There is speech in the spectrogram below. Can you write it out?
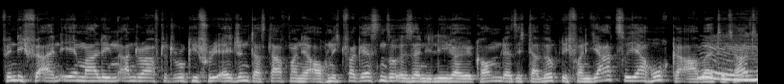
finde ich für einen ehemaligen undrafted Rookie Free Agent, das darf man ja auch nicht vergessen, so ist er in die Liga gekommen, der sich da wirklich von Jahr zu Jahr hochgearbeitet hat.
